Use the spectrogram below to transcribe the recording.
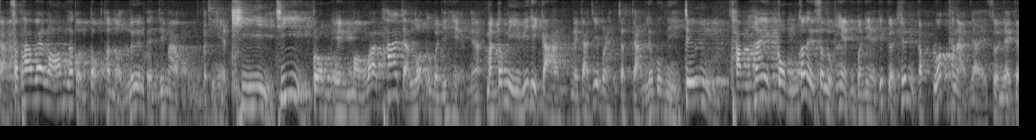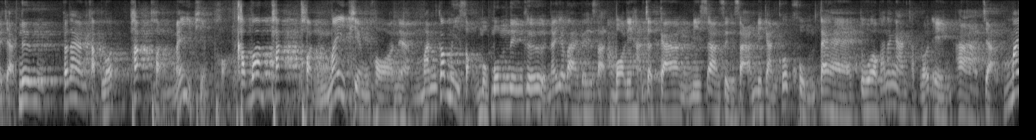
จากสภาพแวดล้อมและฝนตกถนนลื่นเป็นที่มาของอุบัติเหตุคีย์ที่กรมเองมองว่าถ้าจะลดอุบัติเหตุเนี่ยมันต้องมีวิธีการในการที่บริหารจัดการเรื่องพวกนี้ จึงทำให้กรมก็เลยสรุปเหตุอุบัติเหตุที่เกิดขึ้นกับรถขนาดใหญ่ ส่วนใหญ่เกิดจากหนึ่งพนักงานขับรถพักผ่อนไม่เพียงพอคำว่าพักผ่อนไม่เพียงพอเนี่ยมันก็มีสองมุมมุมหนึ่งคืือนโยบายบริษัทบริหารจัดการมีการสื่อสารมีการควบคุม แต่ตัวพนักงานขับรถเองอาจจะไม่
